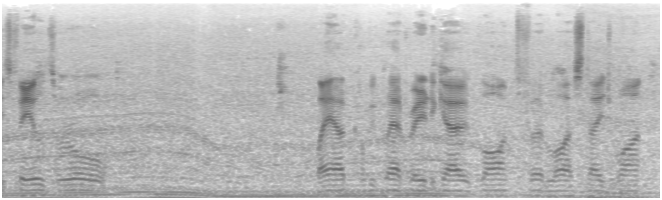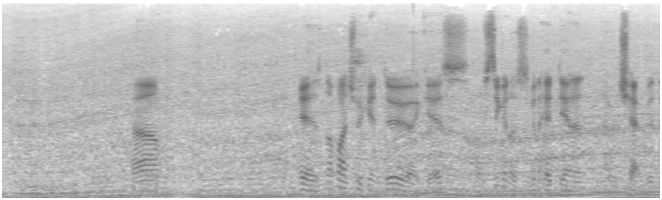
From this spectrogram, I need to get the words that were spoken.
these fields are all ploughed, copy ploughed, ready to go, limed, fertilised, stage one. Um, yeah, there's not much we can do, I guess. I was thinking I was just going to head down and have a chat with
